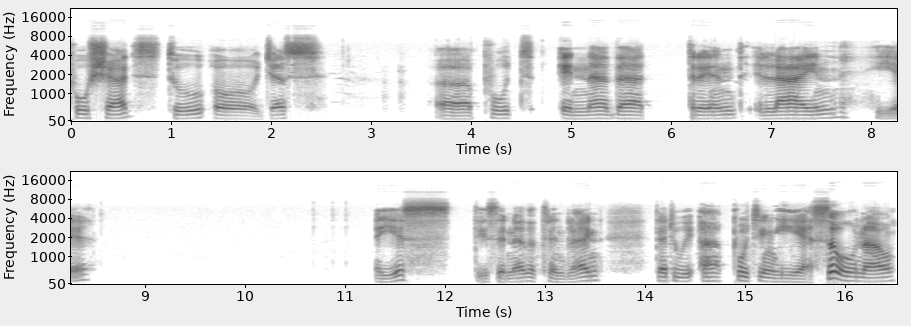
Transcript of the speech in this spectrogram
push us to or just uh, put another trend line here. Yes this is another trend line that we are putting here. So now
